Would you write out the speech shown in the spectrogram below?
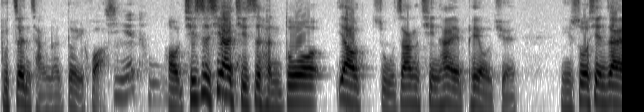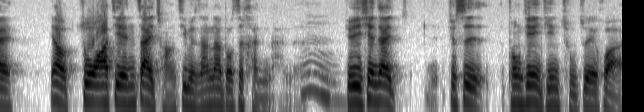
不正常的对话。截图，哦，其实现在其实很多要主张侵害配偶权，你说现在要抓奸在床，基本上那都是很难的，嗯，就是现在就是通奸已经除罪化，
